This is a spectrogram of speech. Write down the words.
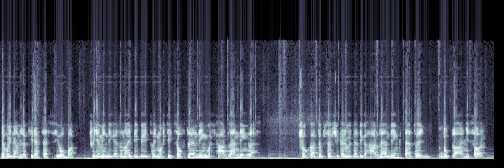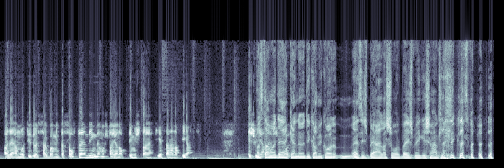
de hogy nem löki recesszióba. És ugye mindig ez a nagy debate, hogy most itt soft landing vagy hard landing lesz. Sokkal többször sikerült eddig a hard landing, tehát hogy dupla annyiszor az elmúlt időszakban, mint a soft landing, de most nagyon optimista lett hirtelen a piac. És Aztán majd elkenődik, amikor ez is beáll a sorba, és mégis átlendik lesz belőle.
